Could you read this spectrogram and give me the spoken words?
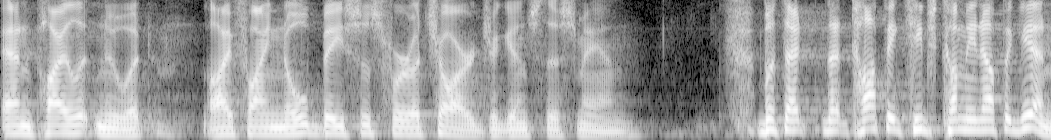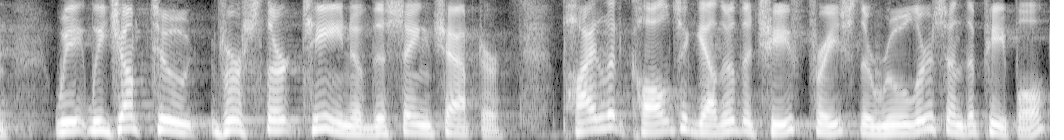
And Pilate knew it. I find no basis for a charge against this man. But that, that topic keeps coming up again. We, we jump to verse 13 of this same chapter. Pilate called together the chief priests, the rulers, and the people,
